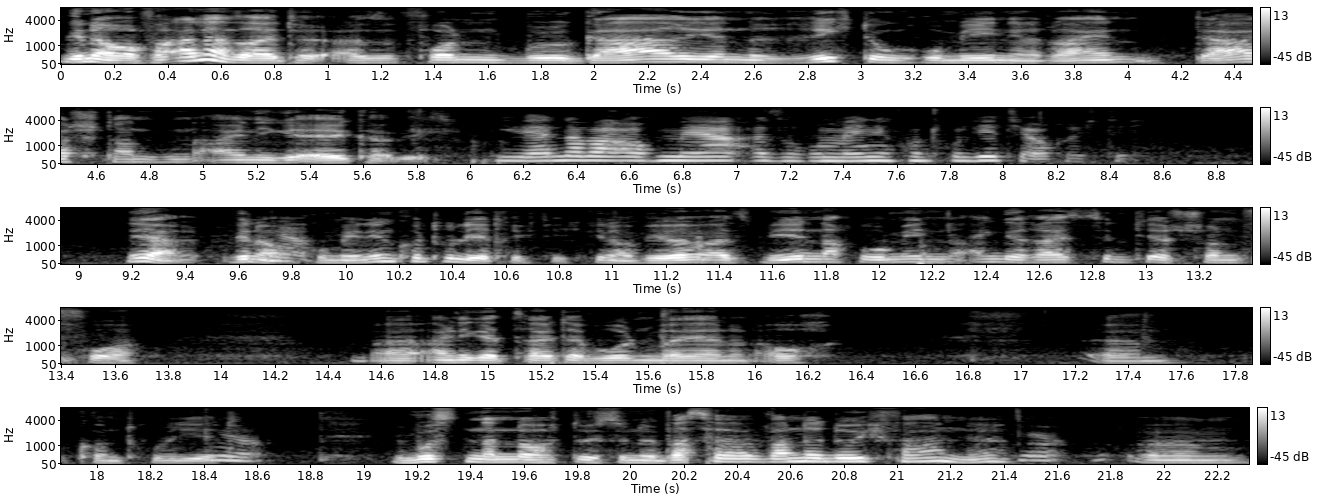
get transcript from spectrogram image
Genau, auf der anderen Seite, also von Bulgarien Richtung Rumänien rein, da standen einige LKWs. Die werden aber auch mehr, also Rumänien kontrolliert ja auch richtig. Ja, genau, Ja. Rumänien kontrolliert richtig. Genau, wir, als wir nach Rumänien eingereist sind, ja schon vor äh, einiger Zeit, da wurden wir ja dann auch ähm, kontrolliert. Ja. Wir mussten dann noch durch so eine Wasserwanne durchfahren, ne? Ja. Ähm,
